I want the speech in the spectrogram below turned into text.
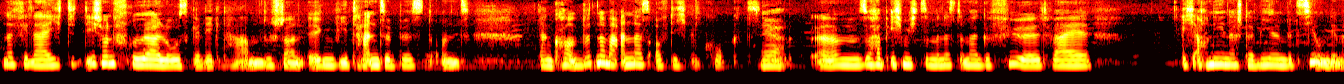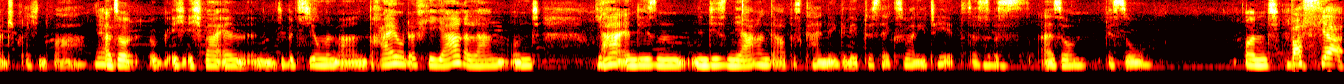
ne, vielleicht die schon früher losgelegt haben, du schon irgendwie Tante bist und dann kommt, wird nochmal anders auf dich geguckt. Ja. Ähm, so habe ich mich zumindest immer gefühlt, weil ich auch nie in einer stabilen Beziehung dementsprechend war. Ja. Also ich, ich war in, die Beziehungen waren drei oder vier Jahre lang und ja, in diesen, in diesen Jahren gab es keine gelebte Sexualität. Das Mhm. ist, also, ist so. Und Was ja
